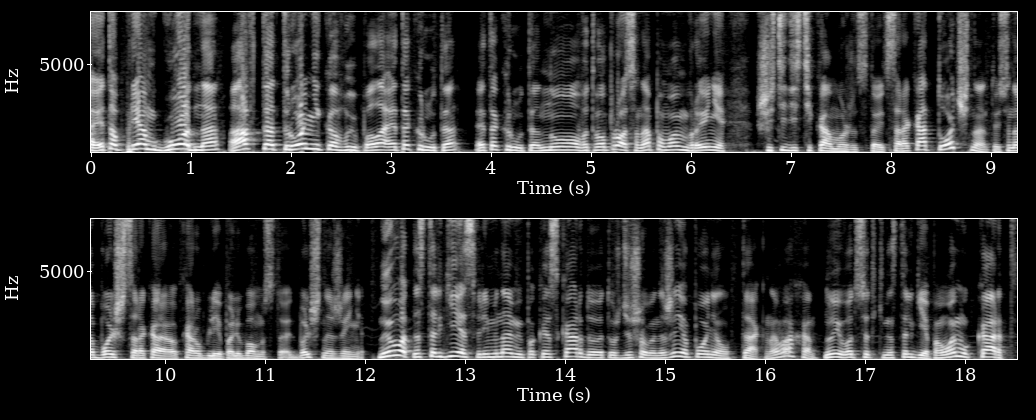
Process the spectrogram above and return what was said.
это прям годно. Автотроника выпала, это круто, это круто. Но вот вопрос, она, по-моему, в районе 60к может стоить. 40 точно, то есть она больше 40 рублей по-любому стоит, больше ножей нет. Ну и вот, ностальгия с временами по КС-карду, это уж дешевые ножи, я понял. Так, Наваха. Ну и вот все-таки ностальгия. По-моему, карт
